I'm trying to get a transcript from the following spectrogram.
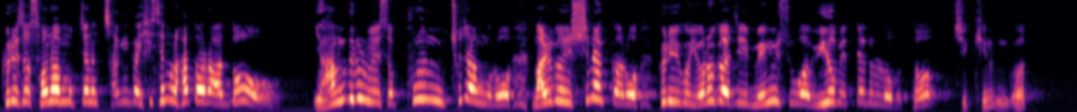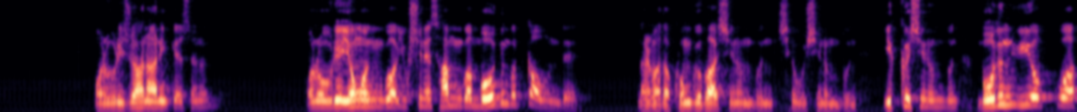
그래서 선한 목자는 자기가 희생을 하더라도 양들을 위해서 푸른 초장으로 맑은 시냇가로 그리고 여러 가지 맹수와 위협의 때들로부터 지키는 것. 오늘 우리 주 하나님께서는 오늘 우리의 영혼과 육신의 삶과 모든 것 가운데 날마다 공급하시는 분, 채우시는 분, 이끄시는 분, 모든 위협과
